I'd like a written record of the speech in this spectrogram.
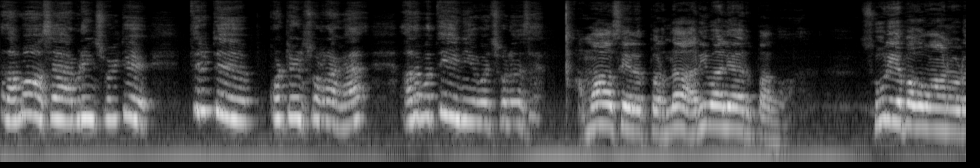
அது அமாவாசை அப்படின்னு சொல்லிட்டு திருட்டு கொட்டைன்னு சொல்கிறாங்க அதை பற்றி நீங்கள் கொஞ்சம் சொல்லுங்கள் சார். அமாவாசையில் பிறந்தா அறிவாளியாக இருப்பாங்க. சூரிய பகவானோட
